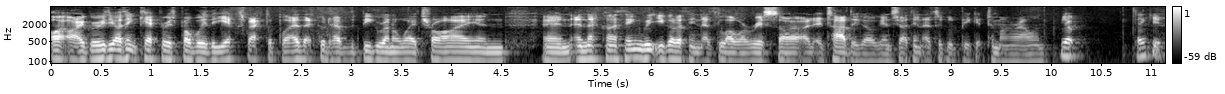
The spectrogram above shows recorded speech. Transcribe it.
I, I agree with you. I think Kepu is probably the X factor player that could have the big runaway try and and, and that kind of thing. But you've got to think that's lower risk, so it's hard to go against you. I think that's a good pick at Toomaga Allen. Yep. Thank you.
